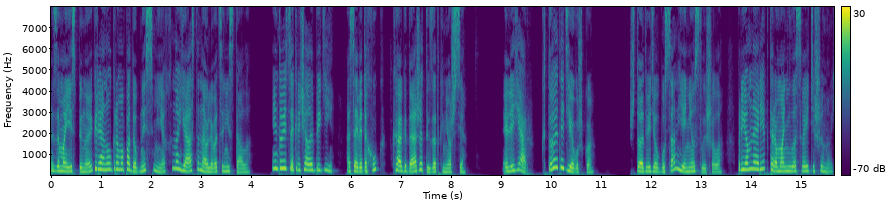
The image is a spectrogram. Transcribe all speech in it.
За моей спиной грянул громоподобный смех, но я останавливаться не стала. Интуиция кричала «беги», а совета Хук «когда же ты заткнешься? «Элияр, кто эта девушка?» Что ответил Бусан, я не услышала. Приемная ректора манила своей тишиной.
